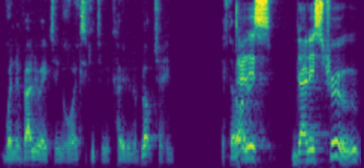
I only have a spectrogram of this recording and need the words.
when evaluating or executing the code in a blockchain. If they're that is, that is true,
